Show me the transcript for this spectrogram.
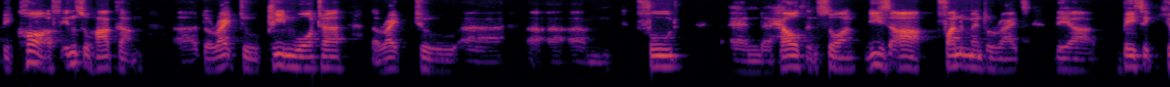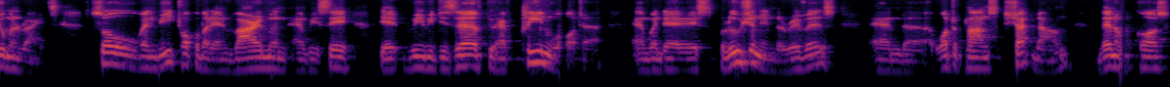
because in Suhakam, the right to clean water, the right to uh, uh, um, food and health and so on. These are fundamental rights. They are basic human rights. So when we talk about the environment and we say that we, we deserve to have clean water, and when there is pollution in the rivers and uh, water plants shut down, then of course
